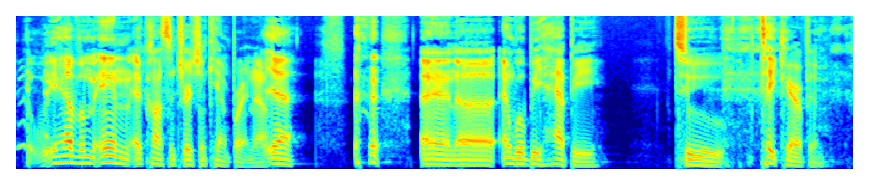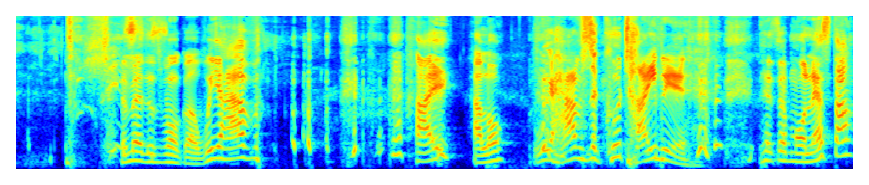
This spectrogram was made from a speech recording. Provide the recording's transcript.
we have him in a concentration camp right now. Yeah. and uh and we'll be happy to take care of him. Imagine this phone call. We have Hi, hello. We have the good hobby. There's a molester.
